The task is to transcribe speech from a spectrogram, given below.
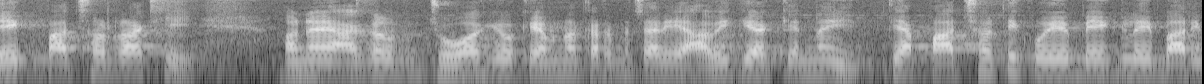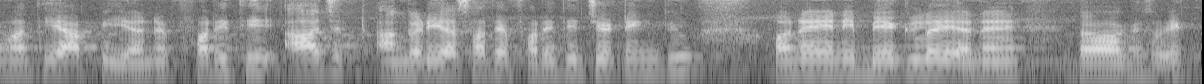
બેગ પાછળ રાખી અને આગળ જોવા ગયો કે એમના કર્મચારી આવી ગયા કે નહીં, ત્યાં પાછળથી કોઈએ બેગ લઈ બારીમાંથી આપી અને ફરીથી આ જ આંગળિયા સાથે ફરીથી ચેટિંગ થયું અને એની બેગ લઈ અને એક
